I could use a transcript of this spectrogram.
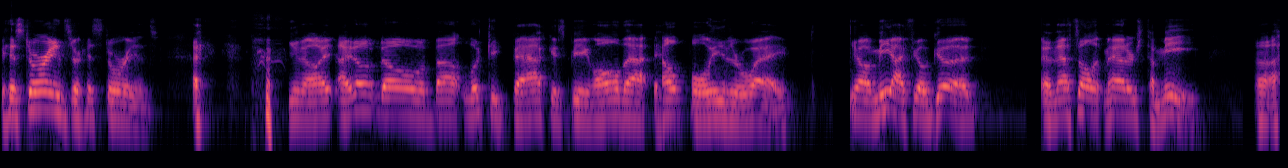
Historians are historians. you know, I, I don't know about looking back as being all that helpful either way. You know, me, I feel good, and that's all that matters to me. Uh,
